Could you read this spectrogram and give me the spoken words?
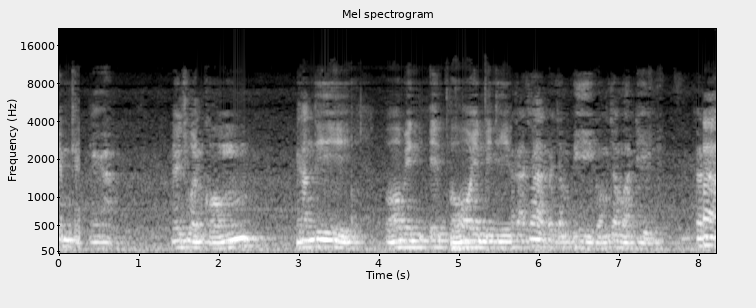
เข้มแข็งนะครับในส่วนของครั้งที่พอเป็นเอพอเอ็นบีทีกาชาติประจำปีของจังหวัดเองก็ว่า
